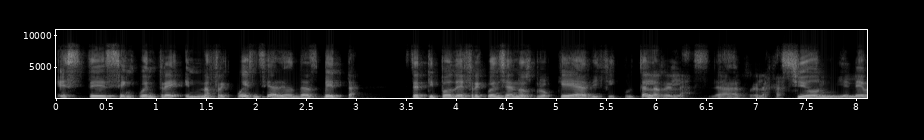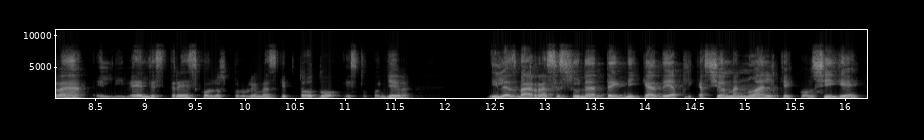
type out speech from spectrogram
éste se encuentre en una frecuencia de ondas beta este tipo de frecuencia nos bloquea, dificulta la, relajación y eleva el nivel de estrés con los problemas que todo esto conlleva. Y las barras es una técnica de aplicación manual que consigue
